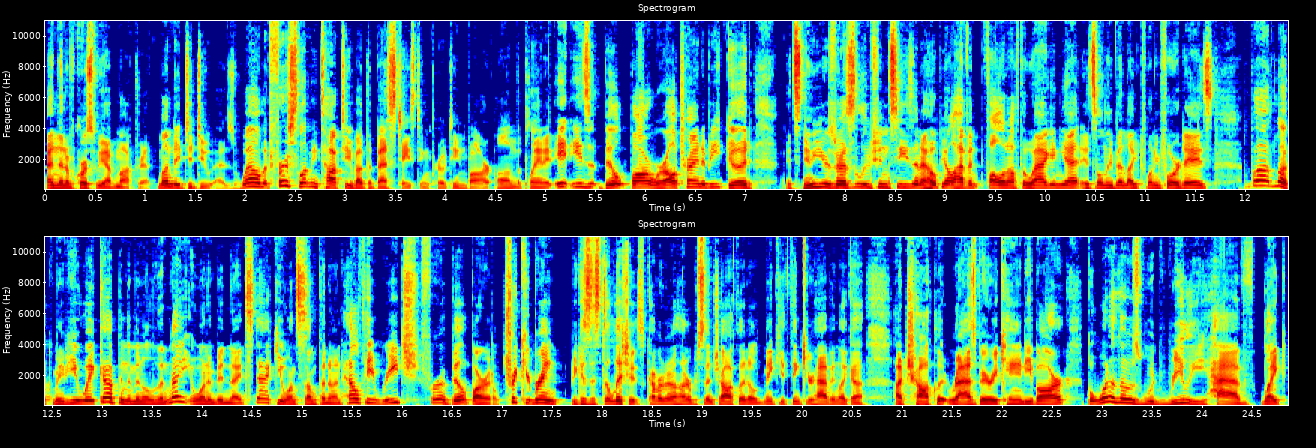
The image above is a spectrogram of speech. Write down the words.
And then, of course, we have Mock Draft Monday to do as well. But first, let me talk to you about the best tasting protein bar on the planet. It is Built Bar. We're all trying to be good. It's New Year's resolution season. I hope y'all haven't fallen off the wagon yet. It's only been like 24 days. But look, maybe you wake up in the middle of the night, you want a midnight snack, you want something unhealthy, reach for a Built Bar. It'll trick your brain because it's delicious, covered in 100% chocolate. It'll make you think you're having like a, a chocolate raspberry candy bar. But one of those would really have like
